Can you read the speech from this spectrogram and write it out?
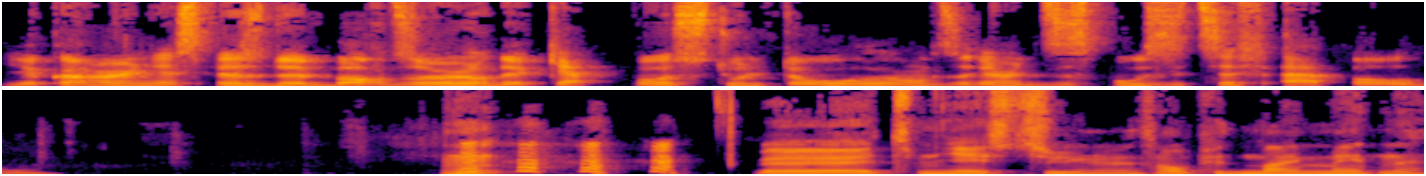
il y a comme une espèce de bordure de 4 pouces tout le tour. là. On dirait un dispositif Apple. euh, tu me niaises-tu? là? Ils sont plus de même maintenant?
